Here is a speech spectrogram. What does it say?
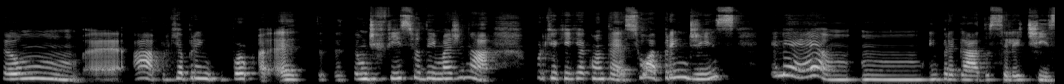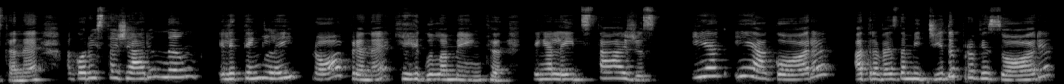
tão. É, ah, porque é, é tão difícil de imaginar. Porque o que, que acontece? O aprendiz ele é um, um, empregado seletista, né? Agora o estagiário não, ele tem lei própria, né, que regulamenta, tem a lei de estágios. E, a, e agora, através da medida provisória,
